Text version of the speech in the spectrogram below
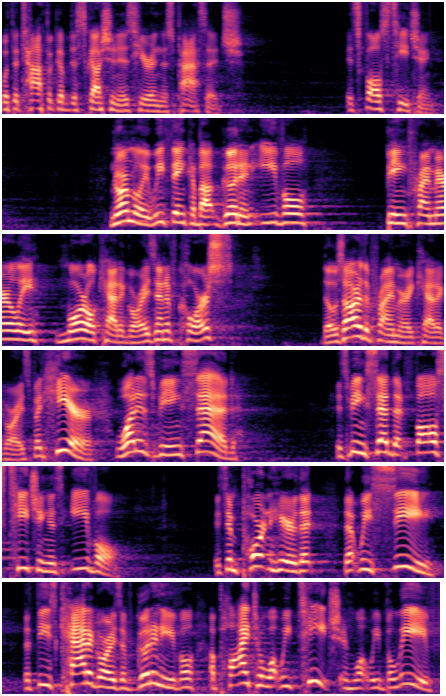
what the topic of discussion is here in this passage. It's false teaching. Normally, we think about good and evil being primarily moral categories, and of course, those are the primary categories. But here, what is being said? It's being said that false teaching is evil. It's important here that, that we see that these categories of good and evil apply to what we teach and what we believe.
